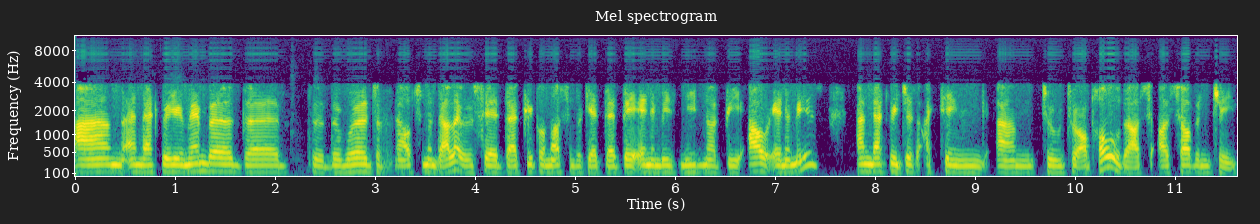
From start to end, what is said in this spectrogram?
um, and that we remember the the, the words of Nelson Mandela, who said that people mustn't forget that their enemies need not be our enemies, and that we're just acting um, to to uphold our, our sovereignty.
